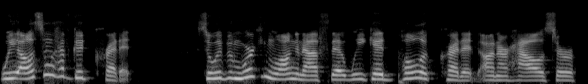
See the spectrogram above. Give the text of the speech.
We also have good credit so we've been working long enough that we could pull a credit on our house or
